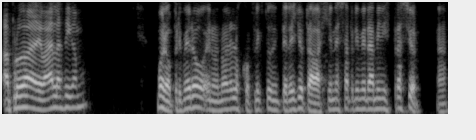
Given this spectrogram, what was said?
a prueba de balas, digamos? Bueno, primero, en honor a los conflictos de interés, yo trabajé en esa primera administración ¿ah?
